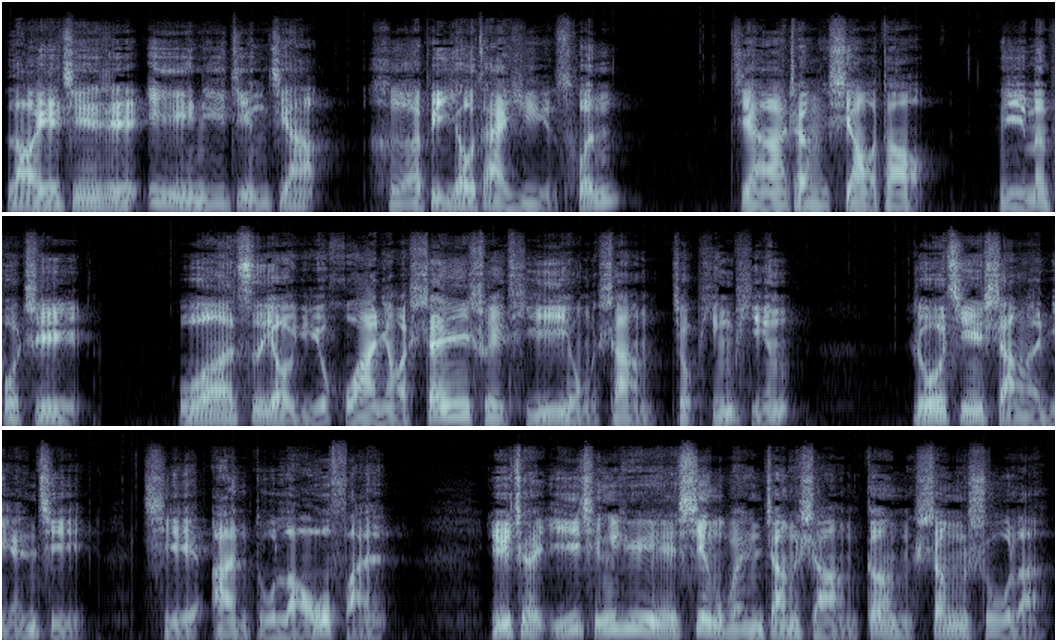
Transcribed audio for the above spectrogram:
老爷今日一拟定家，何必又在雨村？”贾政笑道。你们不知，我自幼于花鸟山水题咏上就平平，如今上了年纪，且暗读劳烦，于这怡情悦性文章上更生疏了。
